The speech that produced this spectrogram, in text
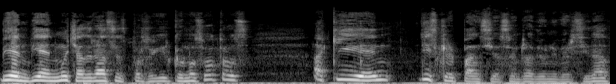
Bien, bien, muchas gracias por seguir con nosotros aquí en Discrepancias en Radio Universidad,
